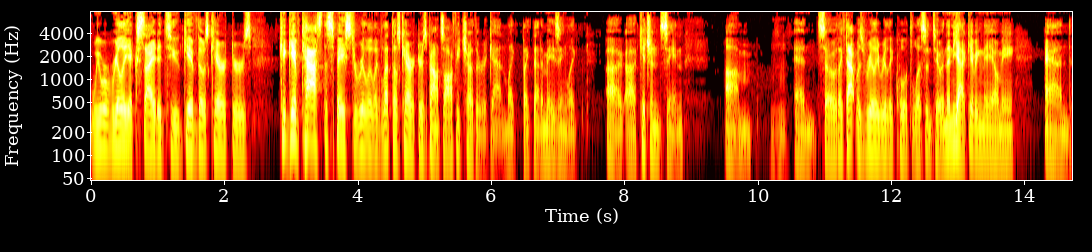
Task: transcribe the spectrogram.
we were really excited to give those characters could give Cass the space to really like let those characters bounce off each other again, like like that amazing like uh, uh kitchen scene. Um, Mhm. and so like that was really really cool to listen to, and then yeah, giving Naomi and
